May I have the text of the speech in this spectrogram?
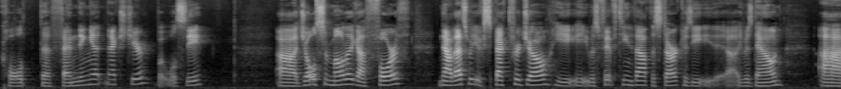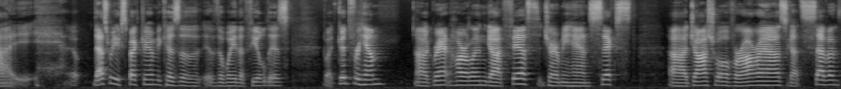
Colt defending it next year, but we'll see. Uh, Jo Shimoda got fourth. Now that's what you expect for Jo. He he was 15th off the start because he uh, he was down. Uh, that's what you expect for him because of the way the field is. But good for him. Uh, Grant Harlan got fifth. Jeremy Hand sixth. Uh, Joshua Varize got seventh.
